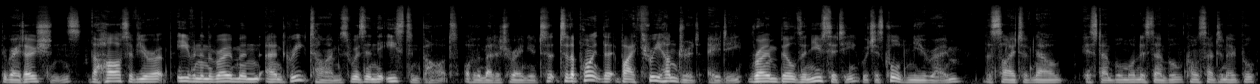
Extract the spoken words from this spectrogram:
the Great oceans. the heart of Europe, even in the Roman and Greek times, was in the eastern part of the Mediterranean, to, to the point that by 300 AD, Rome builds a new city, which is called New Rome, the site of now Istanbul, modern Istanbul, Constantinople,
